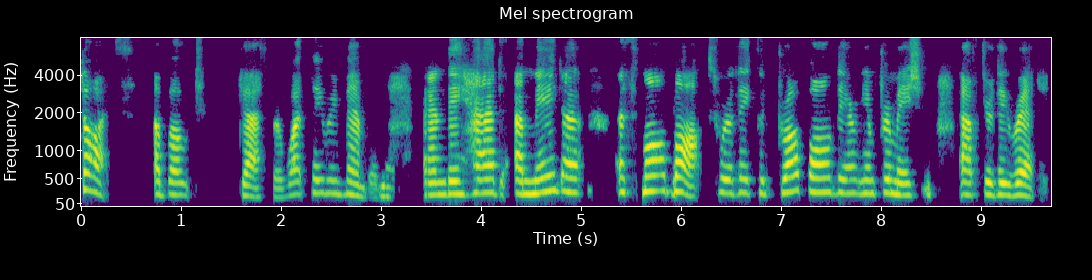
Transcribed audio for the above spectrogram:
thoughts about jasper what they remembered. And they had a, made a, a small box where they could drop all their information after they read it.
